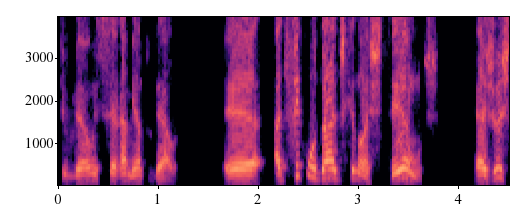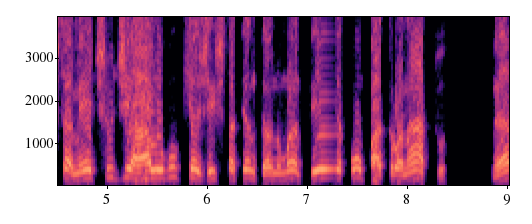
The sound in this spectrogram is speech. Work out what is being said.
tiver o encerramento dela. É, a dificuldade que nós temos é justamente o diálogo que a gente está tentando manter com o patronato, né,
